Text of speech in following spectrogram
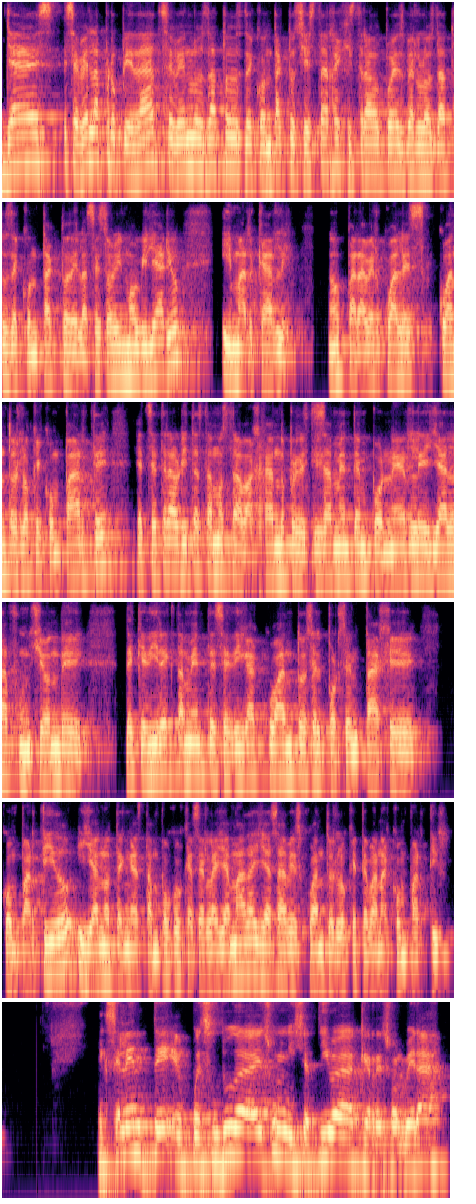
ya es, se ve la propiedad, se ven los datos de contacto. Si estás registrado, puedes ver los datos de contacto del asesor inmobiliario y marcarle, Para ver cuál es, cuánto es lo que comparte, etcétera. Ahorita estamos trabajando precisamente en ponerle ya la función de, de que directamente se diga cuánto es el porcentaje compartido y ya no tengas tampoco que hacer la llamada, ya sabes cuánto es lo que te van a compartir. Excelente, eh, pues sin duda es una iniciativa que resolverá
